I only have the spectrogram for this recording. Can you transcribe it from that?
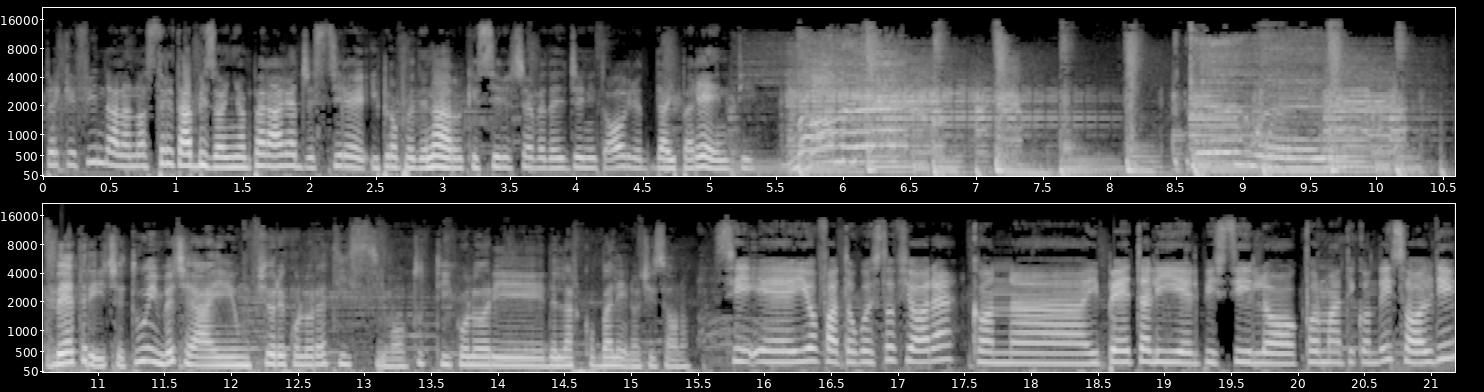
perché fin dalla nostra età bisogna imparare a gestire il proprio denaro che si riceve dai genitori o dai parenti. Beatrice, tu invece hai un fiore coloratissimo, tutti i colori dell'arcobaleno ci sono. Sì, eh, io ho fatto questo fiore con eh, i petali e il pistillo formati con dei soldi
